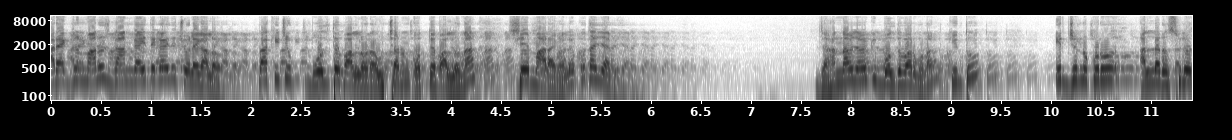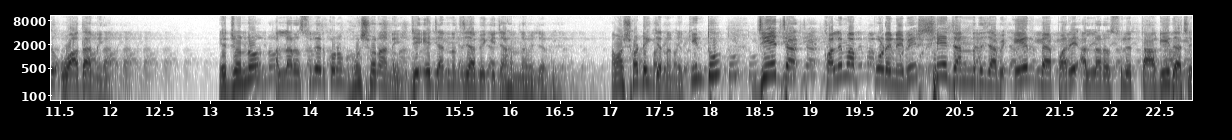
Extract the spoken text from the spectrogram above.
আর একজন মানুষ গান গাইতে গাইতে চলে গেল, বা কিছু বলতে পারল না, উচ্চারণ করতে পারল না, সে মারা গেল, কোথায় যাবে? জাহান্নামে যাবে কি বলতে পারব না, কিন্তু এর জন্য কোনো আল্লাহ রসুলের ওয়াদা নেই। এর জন্য আল্লাহ রসুলের কোনো ঘোষণা নেই যে এ জান্নাতে যাবে কি জাহান্নামে যাবে। আমার সঠিক জানা নেই, কিন্তু যে কলেমা পড়ে নেবে, সে জান্নাতে যাবে। এর ব্যাপারে আল্লাহ রসুলের তাগিদ আছে,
